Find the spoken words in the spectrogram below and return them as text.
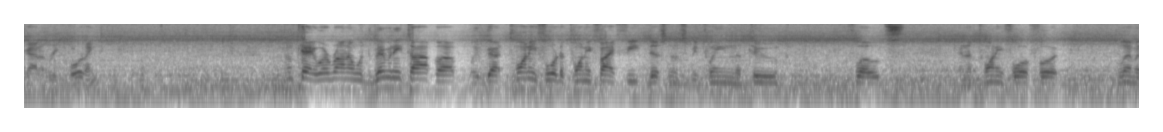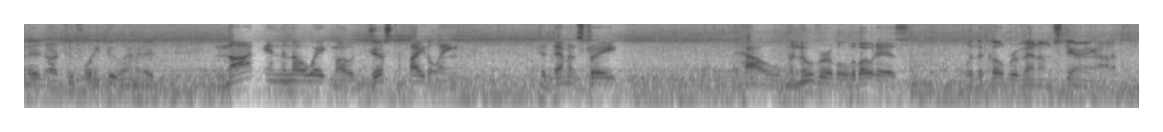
I got it recording. Okay, we're running with the Bimini top up. We've got 24 to 25 feet distance between the two floats and a 24 foot limited or 242 limited. Not in the no wake mode, just idling to demonstrate how maneuverable the boat is with the Cobra Venom steering on it.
